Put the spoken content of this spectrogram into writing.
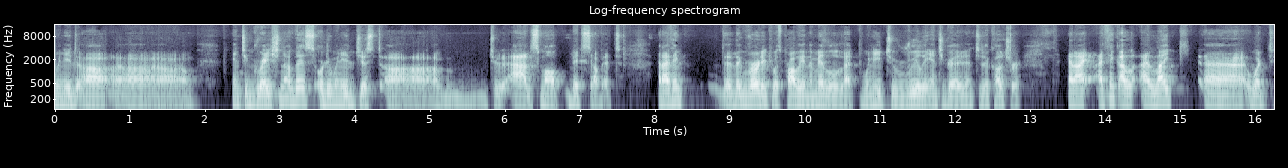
we need uh, uh, integration of this, or do we need just uh, to add small bits of it. And I think the, the verdict was probably in the middle that we need to really integrate it into the culture. And I, I think I, I like uh, what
